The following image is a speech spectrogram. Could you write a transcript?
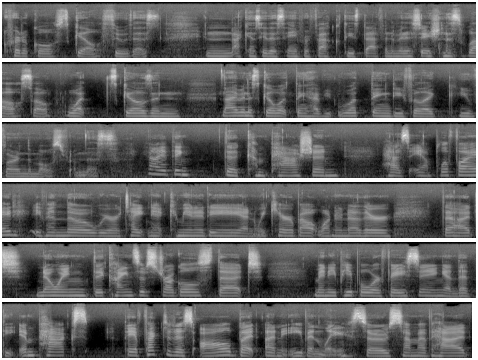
critical skill through this. And i can say the same for faculty staff and administration as well. So what skills and not even a skill what thing have you what thing do you feel like you've learned the most from this? Yeah i think the compassion has amplified even though we're a tight-knit community and we care about one another that knowing the kinds of struggles that many people were facing and that the impacts they affected us all, but unevenly. So some have had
